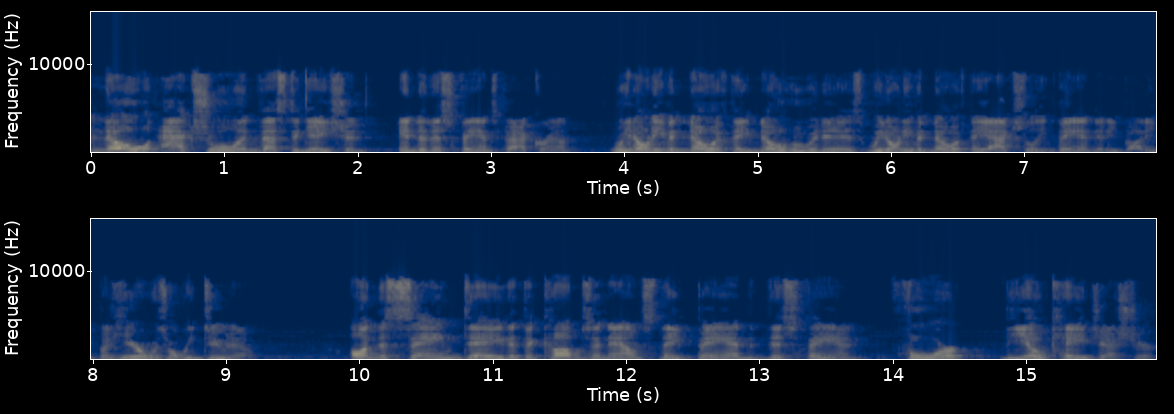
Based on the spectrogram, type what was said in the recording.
no actual investigation into this fan's background. We don't even know if they know who it is. We don't even know if they actually banned anybody. But here was what we do know. On the same day that the Cubs announced they banned this fan for the OK gesture,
